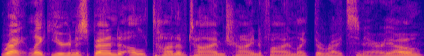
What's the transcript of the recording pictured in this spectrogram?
Right, like you're gonna spend a ton of time trying to find like the right scenario,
